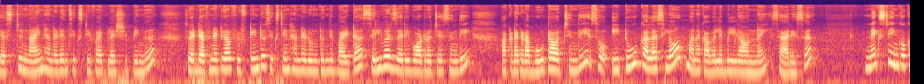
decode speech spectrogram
Just nine hundred and sixty five plus shipping. So డెఫినెట్గా ఫిఫ్టీన్ టు సిక్స్టీన్ హండ్రెడ్ ఉంటుంది బయట. సిల్వర్ జరీ బార్డర్ వచ్చేసింది. అక్కడక్కడ బూటా వచ్చింది. సో ఈ టూ కలర్స్లో మనకు అవైలబుల్గా ఉన్నాయి శారీస్. నెక్స్ట్ ఇంకొక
